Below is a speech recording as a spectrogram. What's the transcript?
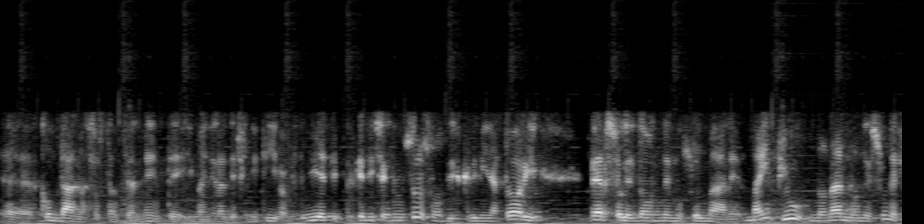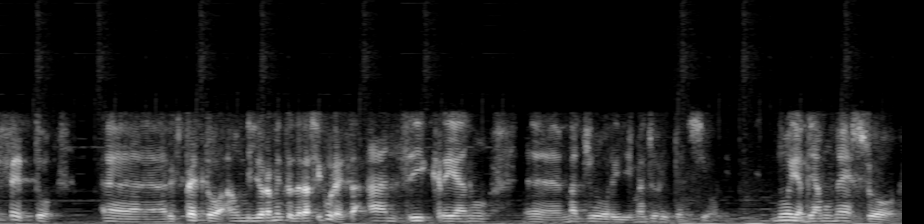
eh, condanna sostanzialmente in maniera definitiva questi divieti perché dice che non solo sono discriminatori verso le donne musulmane, ma in più non hanno nessun effetto eh, rispetto a un miglioramento della sicurezza, anzi creano eh, maggiori, maggiori, tensioni. Noi abbiamo messo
